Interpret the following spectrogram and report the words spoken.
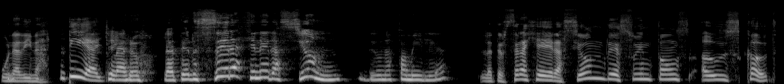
Una dinastía. claro, la tercera generación de una familia. La tercera generación de Swinton's O. Scott.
